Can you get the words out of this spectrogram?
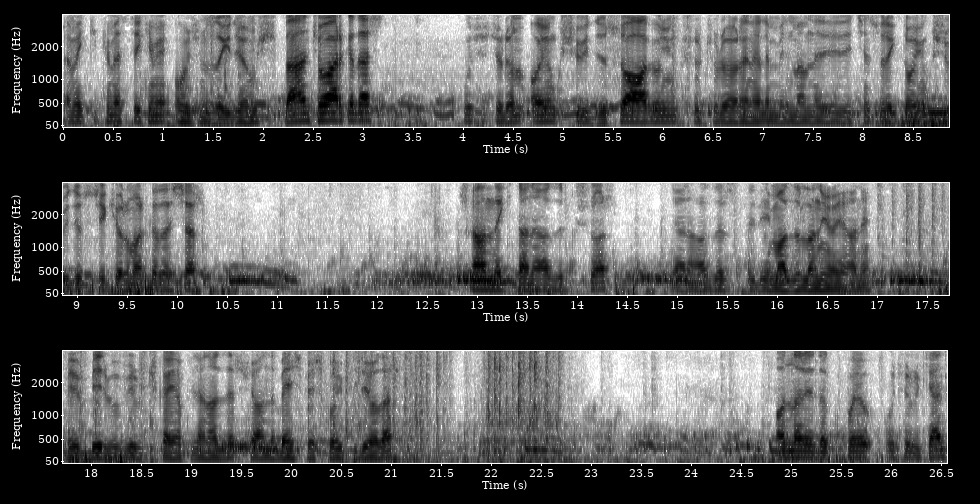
Demek ki kümes çekimi hoşunuza gidiyormuş. Ben çoğu arkadaş kuş uçurun, oyun kuşu videosu, abi oyun kuşu uçuru öğrenelim bilmem ne dediği için sürekli oyun kuşu videosu çekiyorum arkadaşlar. Şu anda iki tane hazır kuş var. Yani hazır dediğim hazırlanıyor yani. Bir, bir, bir, bir buçuk aya falan hazır. Şu anda 5-5 koyup gidiyorlar. Onları da kupaya uçururken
